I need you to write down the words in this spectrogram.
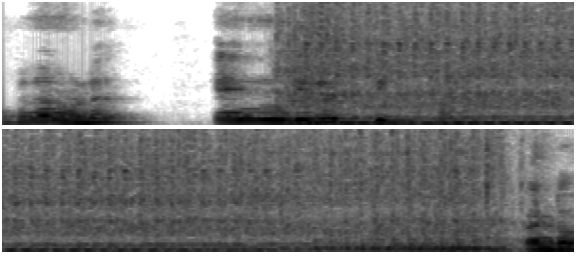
അപ്പോൾ നമ്മൾ എൻഡിലെത്തി കണ്ടോ?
